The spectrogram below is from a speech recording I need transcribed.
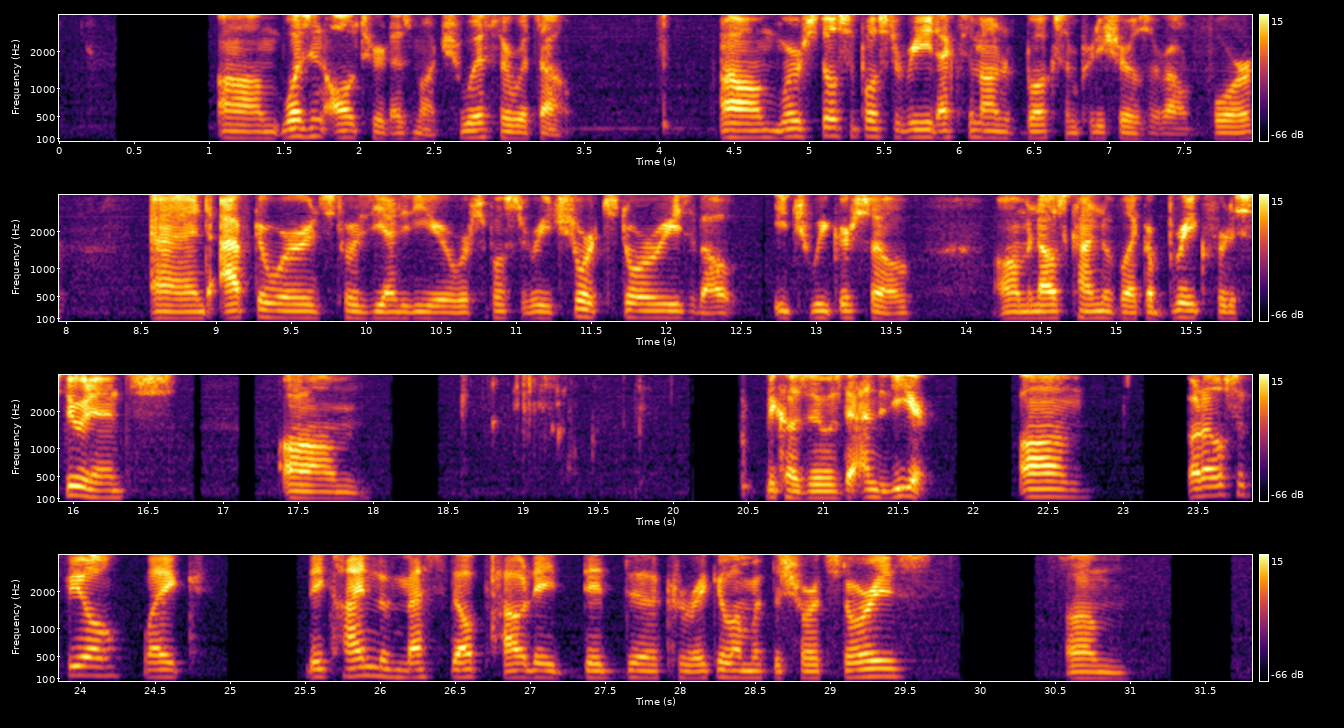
um wasn't altered as much with or without. Um, we're still supposed to read X amount of books. I'm pretty sure it was around four, and afterwards, towards the end of the year, we're supposed to read short stories about each week or so. Um, and that was kind of like a break for the students. Um, because it was the end of the year. Um, but I also feel like they kind of messed up how they did the curriculum with the short stories. Um,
